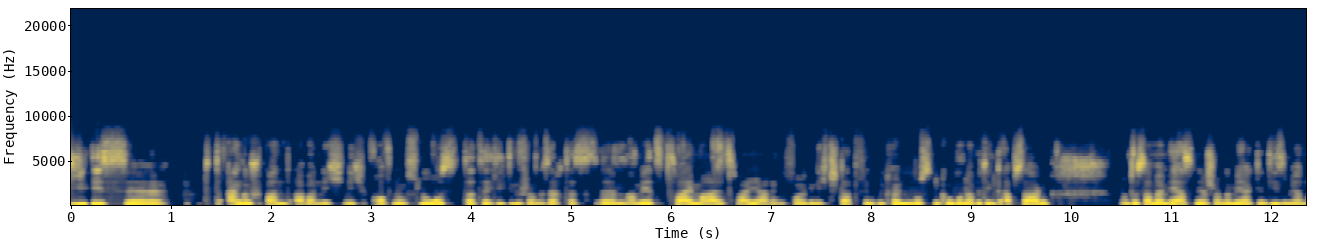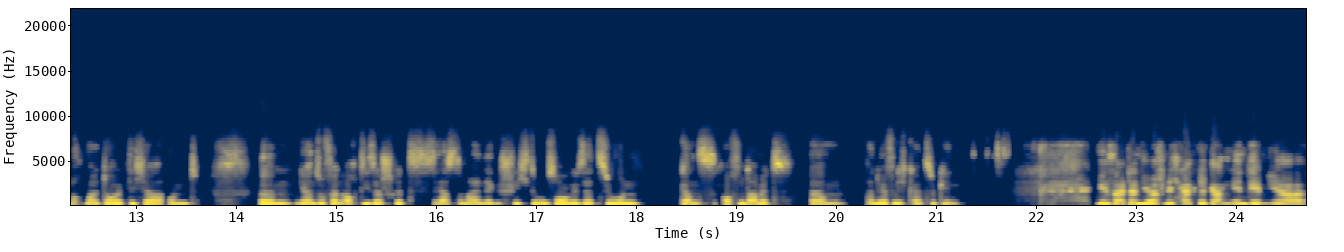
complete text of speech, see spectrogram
Die ist äh, angespannt, aber nicht, nicht hoffnungslos. Tatsächlich, wie du schon gesagt hast, ähm, haben wir jetzt zweimal, zwei Jahre in Folge nicht stattfinden können, mussten Corona-bedingt absagen. Und das haben wir im ersten Jahr schon gemerkt, in diesem Jahr nochmal deutlicher. Und ähm, ja, insofern auch dieser Schritt, das erste Mal in der Geschichte unserer Organisation, ganz offen damit ähm, an die Öffentlichkeit zu gehen. Ihr seid an die Öffentlichkeit gegangen, indem ihr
